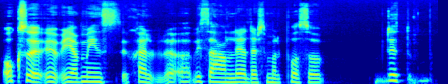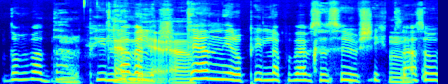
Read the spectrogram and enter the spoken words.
också, eh, jag minns själv eh, vissa handledare som höll på så det, de är bara där Mm. och pillar Tänjer, väldigt, ja. tänjer och pillar på bebisens huvudkittlar. Mm. Alltså,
